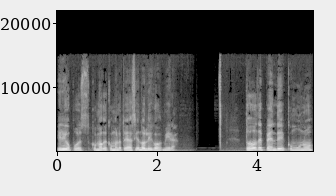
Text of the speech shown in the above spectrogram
Y le digo, pues, ¿cómo que cómo lo estoy haciendo? Le digo, mira, todo depende como uno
